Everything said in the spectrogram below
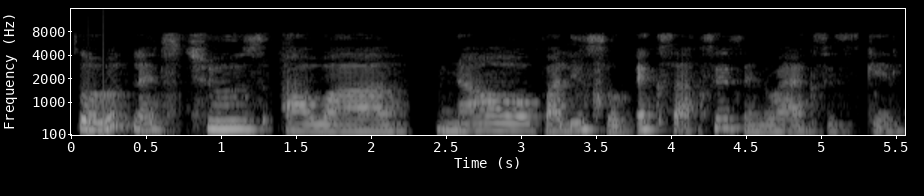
So let's choose our now values of x-axis and y-axis scale.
